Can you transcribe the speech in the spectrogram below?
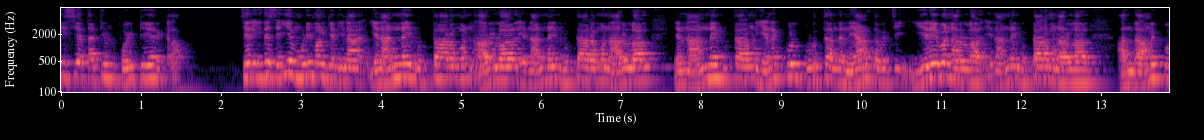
ஈஸியா தட்டி விட்டு போயிட்டே இருக்கலாம். சரி இதை செய்ய முடியுமான்னு கேட்டீங்கன்னா என் அன்னை முத்தாரம்மன் அருளால் என் அன்னை முத்தாரம்மன் அருளால் என் அன்னை முத்தாரம்மன் எனக்குள் கொடுத்த அந்த ஞானத்தை வச்சு இறைவன் அருளால் என் அன்னை முத்தாரம்மன் அருளால் அந்த அமைப்பு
